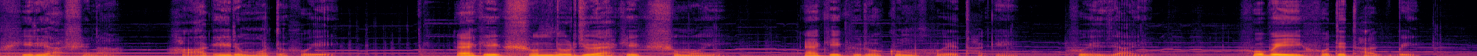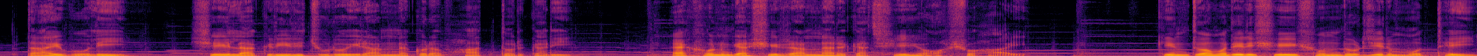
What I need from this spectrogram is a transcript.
ফিরে আসে না, আগের মতো হয়ে। এক এক সৌন্দর্য এক এক সময় এক এক রকম হয়ে থাকে, হয়ে যায়। হবেই, হতে থাকবে। তাই বলি, সেই লাকড়ির চুলোয় রান্না করা ভাত তরকারি এখন গ্যাসের রান্নার কাছে অসহায়। কিন্তু আমাদের সেই সৌন্দর্যের মধ্যেই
